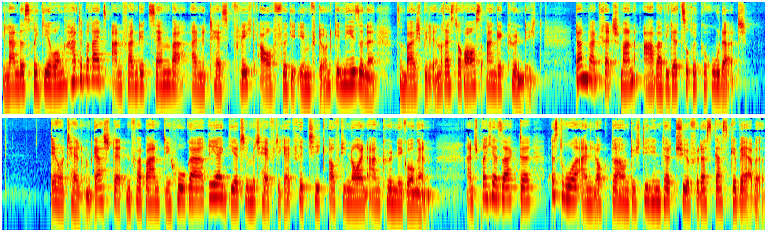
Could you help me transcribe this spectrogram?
Die Landesregierung hatte bereits Anfang Dezember eine Testpflicht auch für Geimpfte und Genesene, zum Beispiel in Restaurants, angekündigt. Dann war Kretschmann aber wieder zurückgerudert. Der Hotel- und Gaststättenverband DEHOGA reagierte mit heftiger Kritik auf die neuen Ankündigungen. Ein Sprecher sagte, es drohe ein Lockdown durch die Hintertür für das Gastgewerbe.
